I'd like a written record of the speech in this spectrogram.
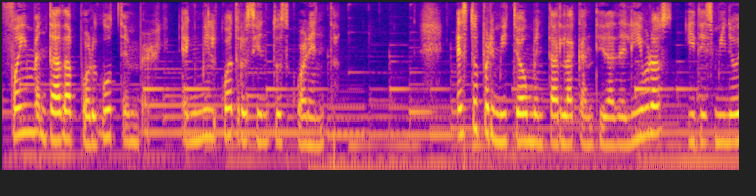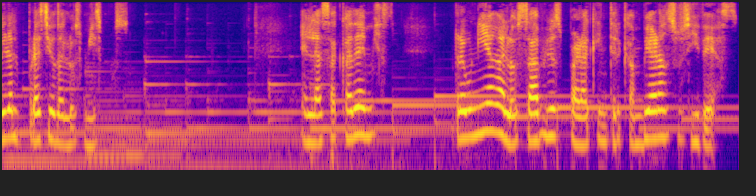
fue inventada por Gutenberg en 1440. Esto permitió aumentar la cantidad de libros y disminuir el precio de los mismos. En las academias, reunían a los sabios para que intercambiaran sus ideas.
